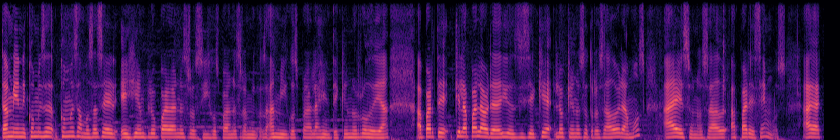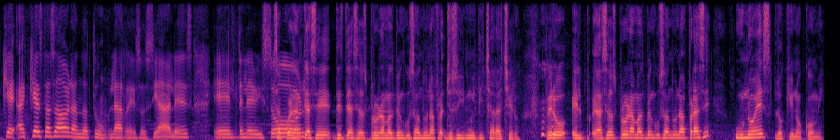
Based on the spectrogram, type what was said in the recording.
También comienza- comenzamos a ser ejemplo para nuestros hijos, para nuestros amigos, amigos, para la gente que nos rodea. Aparte que la palabra de Dios dice que lo que nosotros adoramos, a eso nos aparecemos. ¿A qué, ¿A qué estás adorando tú? Las redes sociales, el televisor. ¿Se acuerdan que hace, desde hace dos programas vengo usando una frase? Yo soy muy dicharachero, pero el, hace dos programas vengo usando una frase, uno es lo que uno come.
